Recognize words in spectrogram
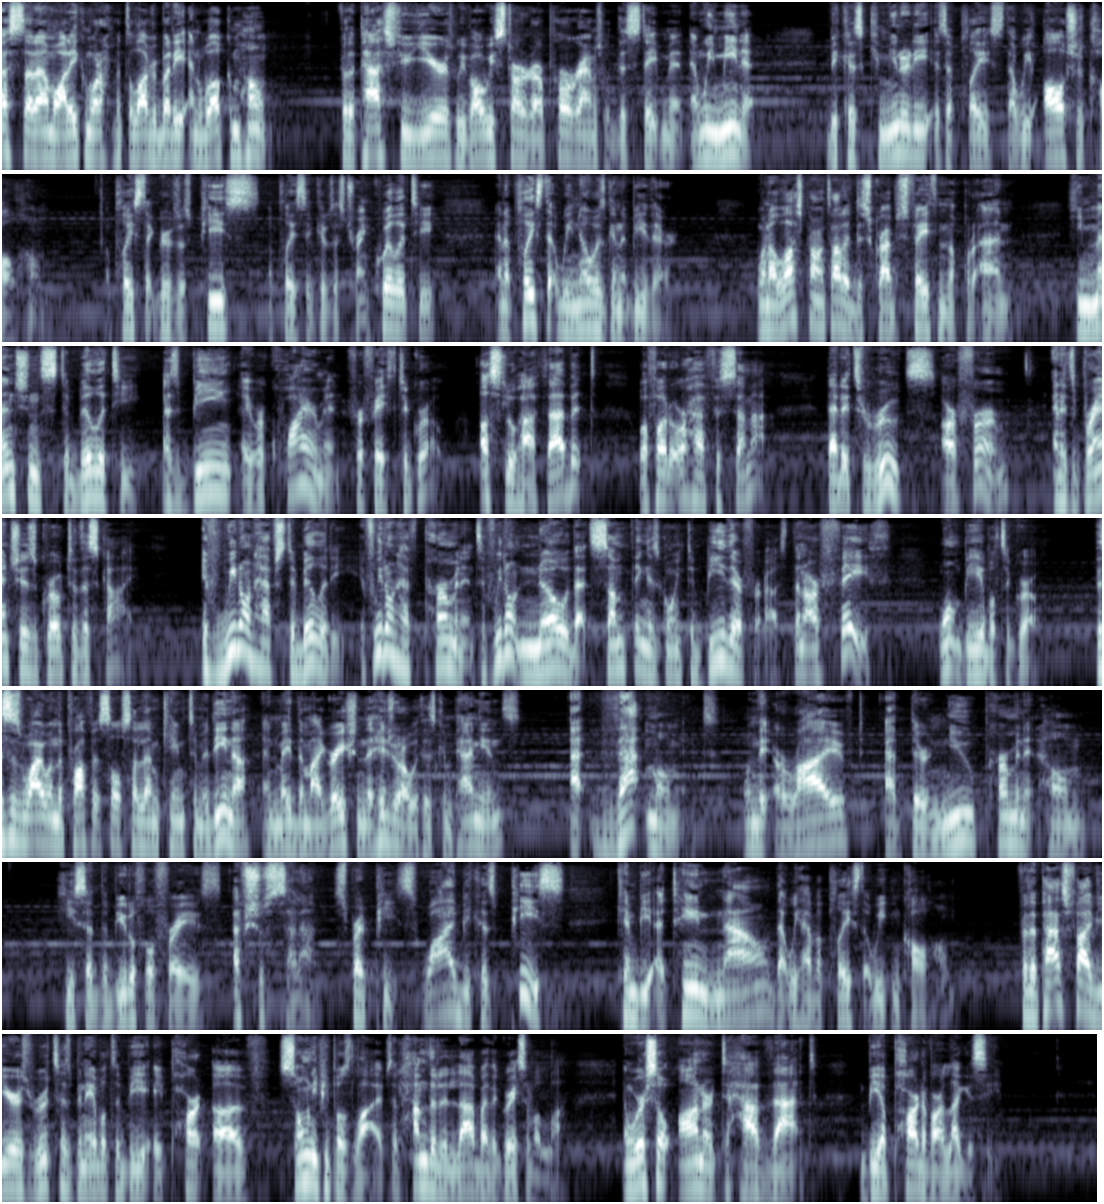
Assalamu alaikum wa rahmatullah, everybody, and welcome home. For the past few years, we've always started our programs with this statement, and we mean it, because community is a place that we all should call home. A place that gives us peace, a place that gives us tranquility, and a place that we know is going to be there. When Allah subhanahu wa ta'ala describes faith in the Quran, He mentions stability as being a requirement for faith to grow. Asluha thabit wa far'uha fis sama. That its roots are firm and its branches grow to the sky. If we don't have stability, if we don't have permanence, if we don't know that something is going to be there for us, then our faith won't be able to grow. This is why when the Prophet ﷺ came to Medina and made the migration, the hijrah with his companions, at that moment, when they arrived at their new permanent home, he said the beautiful phrase, Afshu salam, spread peace. Why? Because peace can be attained now that we have a place that we can call home. For the past five years, Roots has been able to be a part of so many people's lives, alhamdulillah, by the grace of Allah. And we're so honored to have that be a part of our legacy.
